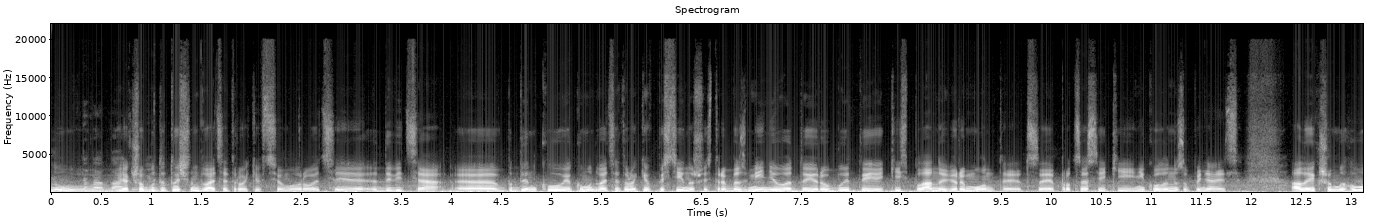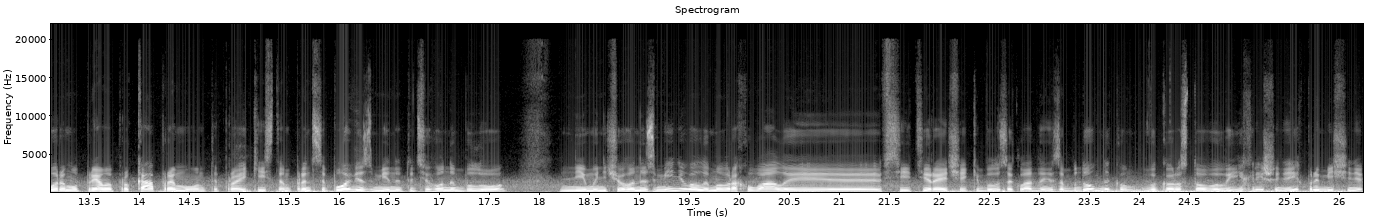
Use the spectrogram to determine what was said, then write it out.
Ну, Нове обладнання. якщо буде точно 20 років в цьому році, дивіться, е, будинку, якому 20 років, постійно щось треба змінювати і робити якісь планові ремонти. Це процес, який ніколи не зупиняється. Але якщо ми говоримо прямо про капремонти, про якісь там принципові зміни, то цього не було. Ні, ми нічого не змінювали. Ми врахували всі ті речі, які були закладені забудовником, використовували їх рішення, їх приміщення.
